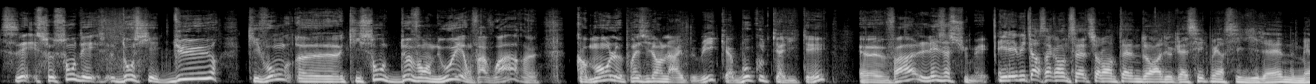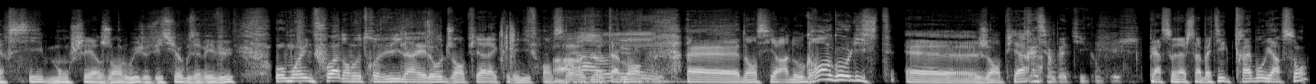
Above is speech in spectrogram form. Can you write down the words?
ce sont des dossiers durs qui vont, euh, qui sont devant nous, et on va voir euh, comment le président de la République, qui a beaucoup de qualités, euh, va les assumer. Il est 8h57 sur l'antenne de Radio Classique. Merci Guylaine, merci mon cher Jean-Louis. Je suis sûr que vous avez vu au moins une fois dans votre vie l'un et l'autre Jean-Pierre la comédie française, Ah notamment oui. euh, dans Cyrano. Grand gaulliste euh, Jean-Pierre. Très sympathique en plus. personnage sympathique, très beau garçon,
